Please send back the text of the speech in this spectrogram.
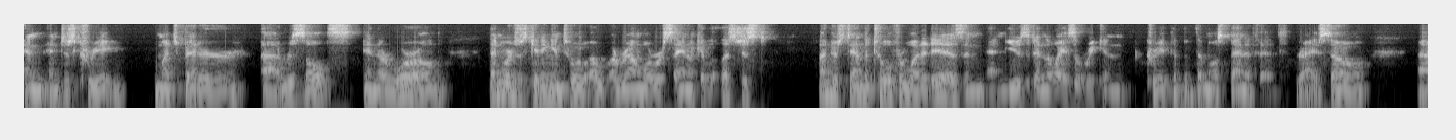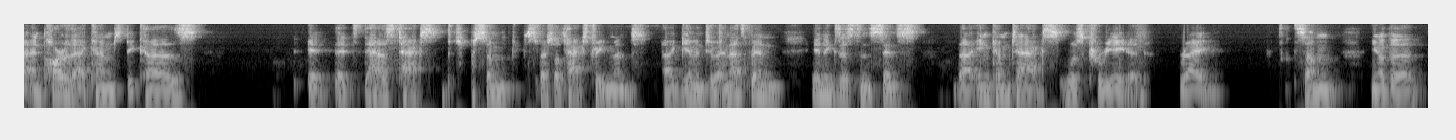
and and just create much better uh, results in their world. Then we're just getting into a, a realm where we're saying, okay, let's just understand the tool for what it is and, and use it in the ways that we can create the, the most benefit right? So uh, and part of that comes because it, it has tax some special tax treatment uh, given to it. And that's been in existence since the income tax was created right? Some you know the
